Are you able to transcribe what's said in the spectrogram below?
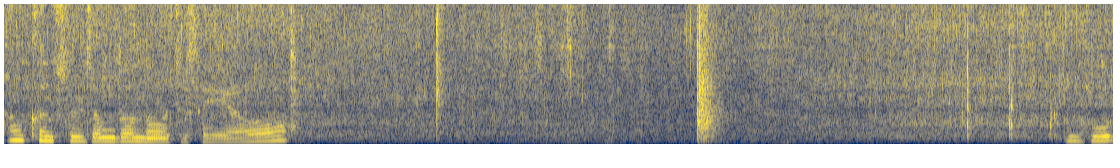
한 큰술 정도 넣어주세요. 그리고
